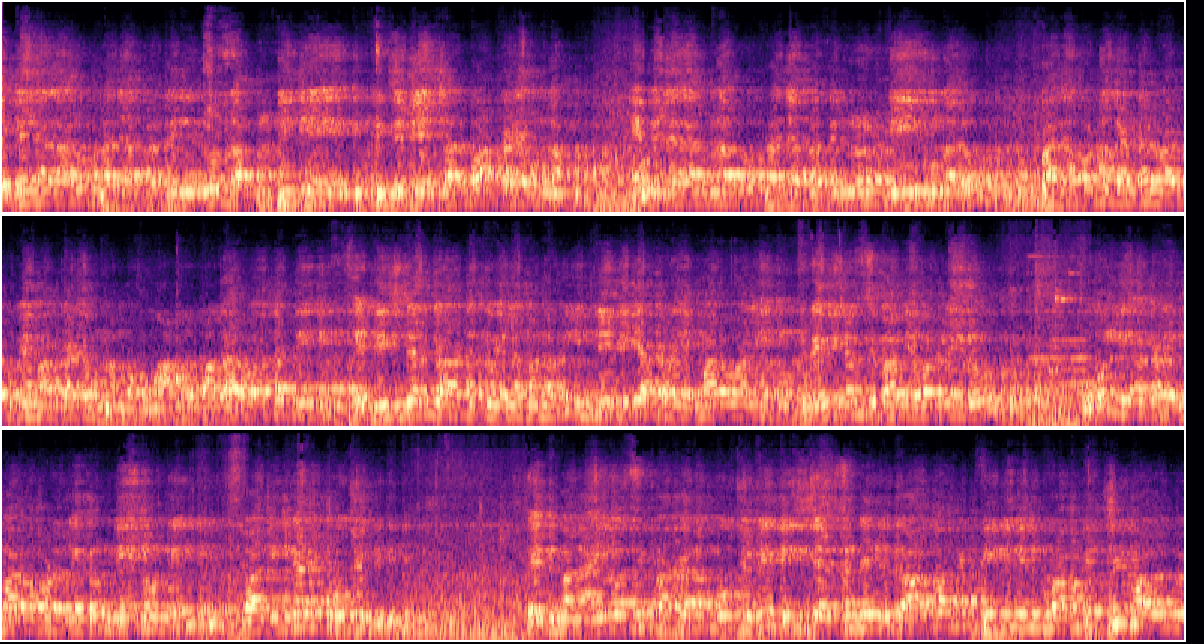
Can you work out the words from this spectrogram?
ఎమ్మెల్యే గారు ప్రజాప్రతినిధులు డబ్బులు విజిట్ చేశారు. అక్కడే ఉన్నాం ప్రజాప్రతినిధులు డిఈ ఉన్నారు పదకొండు గంటల వరకు మేము అక్కడే ఉన్నాం. ఒక మాట. తర్వాత డిజిటల్ కార్డుకి వెళ్ళమన్నారు. ఇంటింటికి అక్కడ ఎంఆర్ఓ వాళ్ళ రెవెన్యూ సిబ్బంది ఎవరు లేరు. ఓన్లీ అక్కడ ఎంఆర్ఓ కూడా లేరు. నేను వాళ్ళు ఇక్కడే కూర్చుంది ఇది మన ఐఓసి పక్కన కూర్చుని డిస్ చేస్తుంటే ఇది కాదు అని టీవీ మీదకి పంపించి వాళ్ళతో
